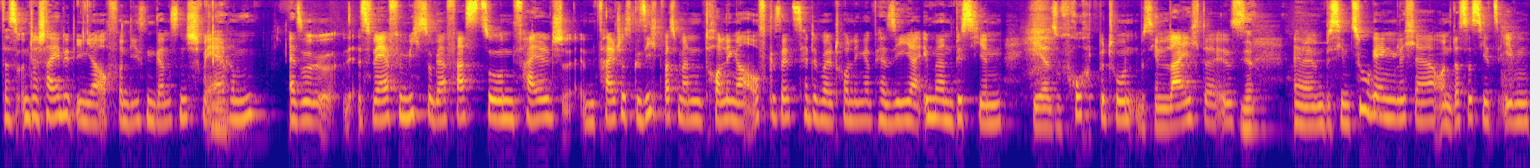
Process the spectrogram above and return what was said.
das unterscheidet ihn ja auch von diesen ganzen schweren. Ja. Also es wäre für mich sogar fast so ein, falsch, ein falsches Gesicht, was man Trollinger aufgesetzt hätte, weil Trollinger per se ja immer ein bisschen eher so fruchtbetont, ein bisschen leichter ist. Ja. Äh, ein bisschen zugänglicher und das ist jetzt eben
